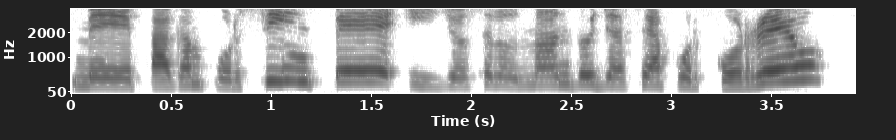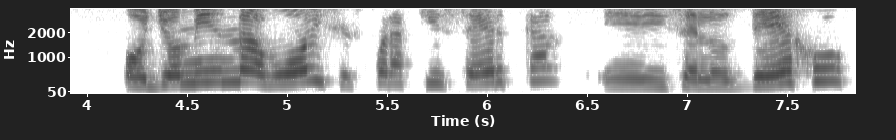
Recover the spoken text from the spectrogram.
me pagan por Simpe y yo se los mando ya sea por correo o yo misma voy, si es por aquí cerca, eh, y se los dejo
